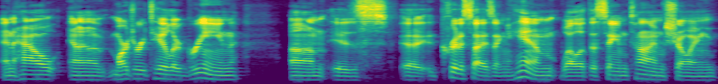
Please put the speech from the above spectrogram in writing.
and how uh, Marjorie Taylor Greene um, is uh, criticizing him while at the same time showing,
